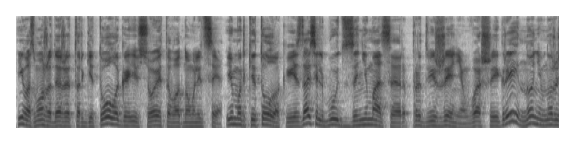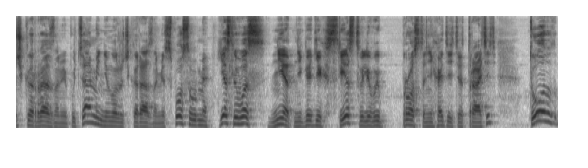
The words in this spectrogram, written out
И, возможно, даже таргетолога, и все это в одном лице. И маркетолог, и издатель будут заниматься продвижением вашей игры, но немножечко разными путями, немножечко разными способами. Если у вас нет никаких средств, или вы просто не хотите тратить, то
